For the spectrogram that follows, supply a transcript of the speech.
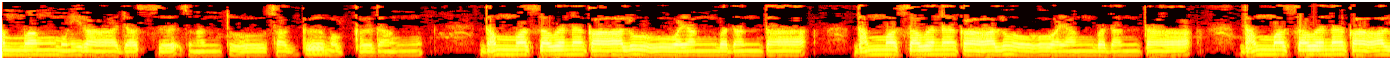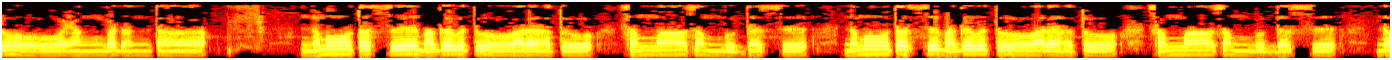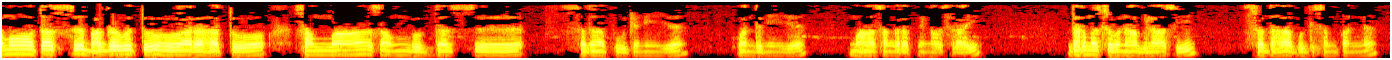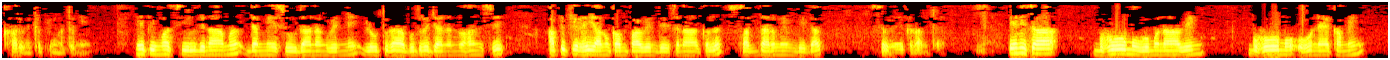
ධම්මං මුනි රාජස්ස සුනන්තෝ සග්ග මොක්ඛදං ධම්ම ශ්‍රවණ කාලෝ අයං බදන්තා ධම්ම ශ්‍රවණ කාලෝ අයං බදන්තා ධම්ම ශ්‍රවණ කාලෝ අයං බදන්තා නමෝ තස්ස භගවතු අරහතෝ සම්මා සම්බුද්දස්ස නමෝ තස්ස භගවතු අරහතෝ සම්මා සම්බුද්දස්ස නමෝ තස්ස භගවතු අරහතෝ සම්මා සම්බුද්දස්ස සදා පූජනීය වන්දනීය මහා සංඝරත්නයන් අවසරයි ධර්ම ශ්‍රවණාබිලාසී ශ්‍රද්ධා බුද්ධ සම්පන්න කාරුණික පින්වතුනි මේ පින්වත් සීල දෙනාම දැන් මේ සූදානම් වෙන්නේ ලෞතර බුදුරජාණන් වහන්සේ අපි කෙරෙහි අනුකම්පාවෙන් දේශනා කළ සද්ධර්මයෙන් බෙදත් ශ්‍රවණය කරන්ට. ඒ නිසා බොහෝම වමනාවෙන් බොහෝම ඕනෑකමෙන්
